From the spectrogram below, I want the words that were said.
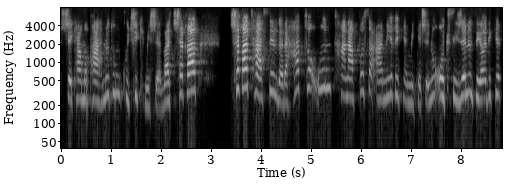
شکم و پهلوتون کوچیک میشه و چقدر چقدر تاثیر داره. حتی اون تنفس عمیقی که می‌کشین اون اکسیژن زیادی که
